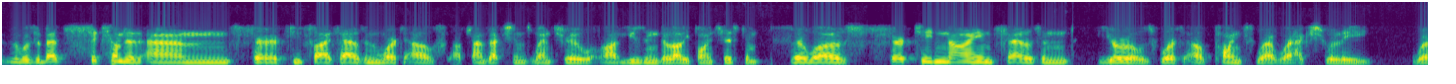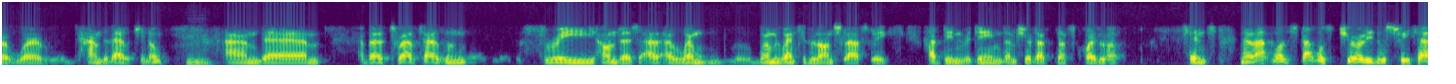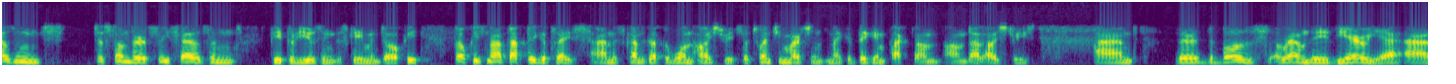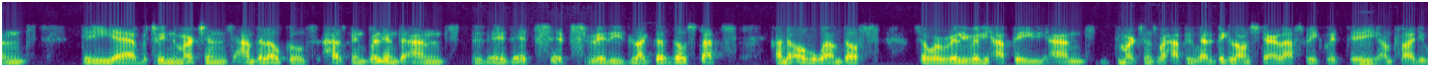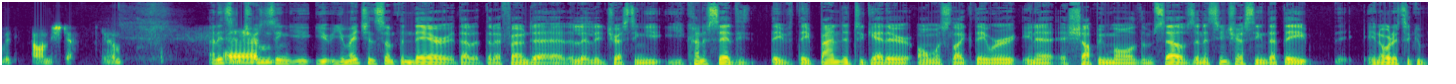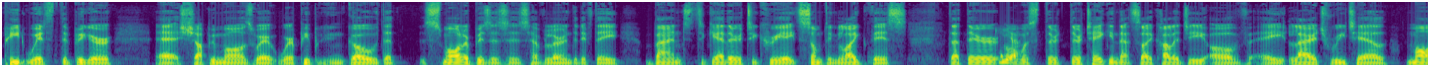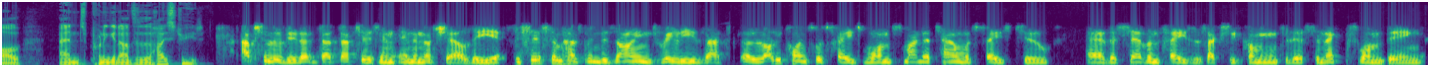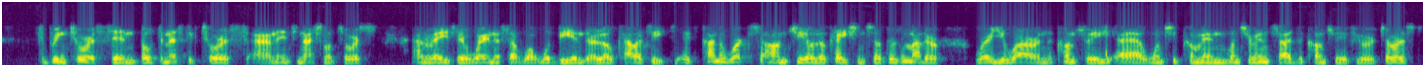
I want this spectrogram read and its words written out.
there was about six hundred and thirty five thousand worth of, of transactions went through uh, using the Lollypoint system. There was thirty nine thousand euros worth of points were, were actually were were handed out, you know, mm. and um, about twelve thousand 300 uh, uh, when when we went to the launch last week had been redeemed. I'm sure that that's quite a lot since. Now that was that was purely there was 3,000 just under 3,000 people using the scheme in Dalkey. Dalkey's not that big a place, and it's kind of got the one high street, so 20 merchants make a big impact on on that high street, and the the buzz around the the area and the uh, between the merchants and the locals has been brilliant, and it, it's it's really like the, those stats kind of overwhelmed us. So we're really really happy, and the merchants were happy. We had a big launch there last week with the on Friday with Amistad, you know. And it's Um, interesting. You, you, you mentioned something there that that I found uh, a, little interesting. You you kind of said they've they banded together almost like they were in a, a shopping mall themselves, and it's interesting that they, in order to compete with the bigger uh, shopping malls where, where people can go that smaller businesses have learned that if they band together to create something like this, that they're yeah. almost they're they're taking that psychology of a large retail mall and putting it onto the high street. Absolutely, that, that that's it in, in a nutshell. The the system has been designed really that uh, Lolly Points was phase one, SmartNet Town was phase two. Uh, there's seven phases actually coming into this. The next one being to bring tourists in, both domestic tourists and international tourists, and raise the awareness of what would be in their locality. It kind of works on geolocation, so it doesn't matter where you are in the country. Uh, once you come in, once you're inside the country, if you're a tourist,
